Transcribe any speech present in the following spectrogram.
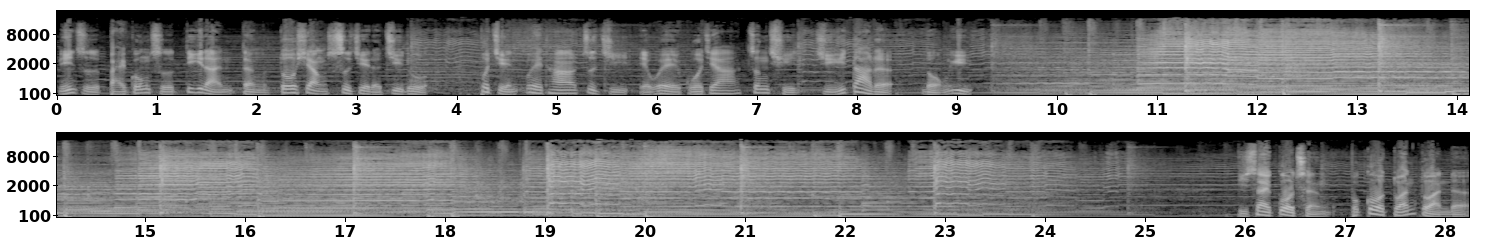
女子百公尺低栏等多项世界的纪录，不仅为她自己，也为国家争取极大的荣誉。赛过程不过短短的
